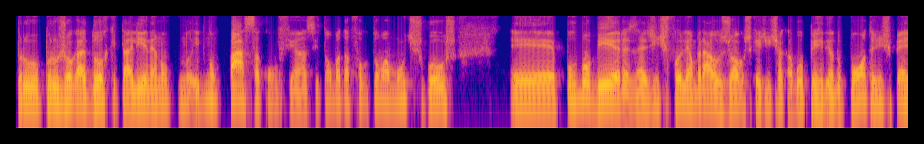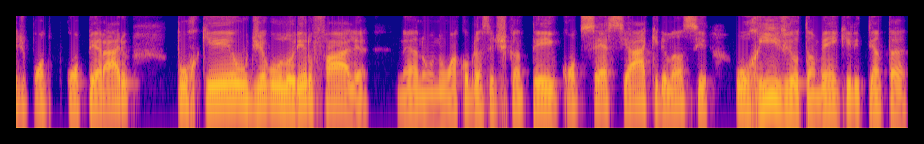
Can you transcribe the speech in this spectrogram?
para o jogador que está ali, né? Não, não, ele não passa confiança. Então o Botafogo toma muitos gols é, por bobeiras. Né? A gente foi lembrar os jogos que a gente acabou perdendo ponto, a gente perde ponto com o operário porque o Diego Loureiro falha né, numa cobrança de escanteio, contra o CSA, aquele lance horrível também, que ele tenta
